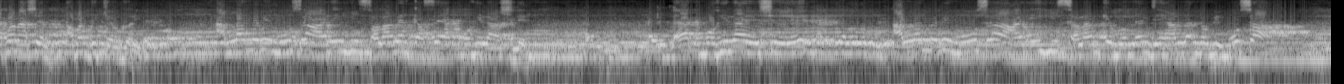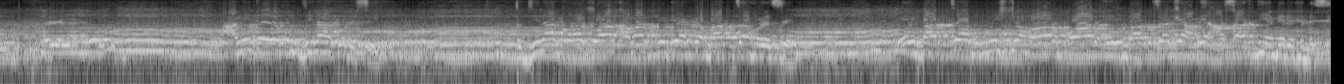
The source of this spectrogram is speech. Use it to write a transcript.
এখন আসেন আমার দিক খেয়াল করি। আল্লাহ নবী মুসা আলাইহিস সালামের কাছে এক মহিলা আসলেন। এক মহিলা এসে আল্লাহ নবী মুসা আলাইহিস সালামকে বললেন যে আল্লাহ নবী মুসা, আমি তো এরকম জিনা করেছি। তো জিনা করার পর আমার পেটে একটা বাচ্চা হয়েছে। এই বাচ্চা ভূমিষ্ঠ হওয়ার পর এই বাচ্চাকে আমি আষাঢ় দিয়ে মেরে ফেলেছি।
